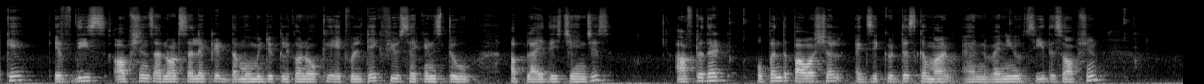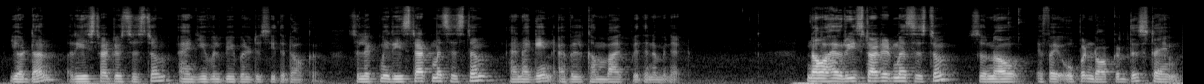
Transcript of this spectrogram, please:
Okay if these options are not selected the moment you click on ok it will take few seconds to apply these changes. After that open the PowerShell execute this command and when you see this option you're done. Restart your system and you will be able to see the docker. So let me restart my system and again I will come back within a minute. Now I have restarted my system. So now if I open docker this time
